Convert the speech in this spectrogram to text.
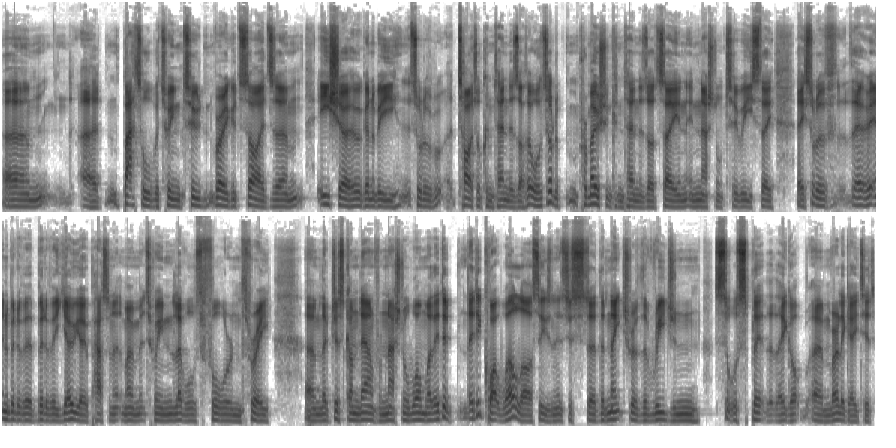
um, battle between two very good sides. Um, Esher, who are going to be sort of title contenders, or sort of promotion contenders, I'd say, in, in National Two East. They they sort of they're in a bit of a bit of a yo-yo pattern at the moment between levels four and three. Um, they've just come down from National One, where they did they did quite well last season. It's just uh, the nature of the region sort of split that they got um, relegated.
